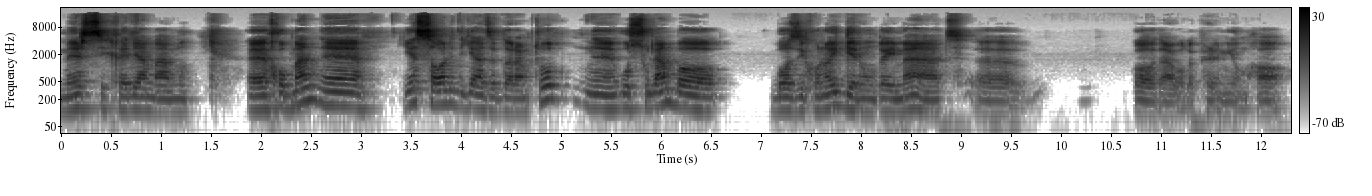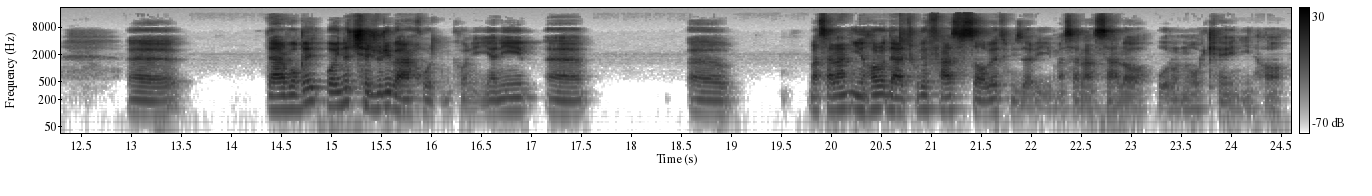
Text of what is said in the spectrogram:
مرسی خیلی هم ممنون. خب من یه سال دیگه ازت دارم. تو اصولا با بازیکنهای گرون قیمت با در واقع پرمیوم ها در واقع با اینا چجوری برخورد می‌کنی؟ یعنی مثلا اینها رو در طول فصل ثابت می‌ذاری مثلا صلاح برونو کین اینها.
